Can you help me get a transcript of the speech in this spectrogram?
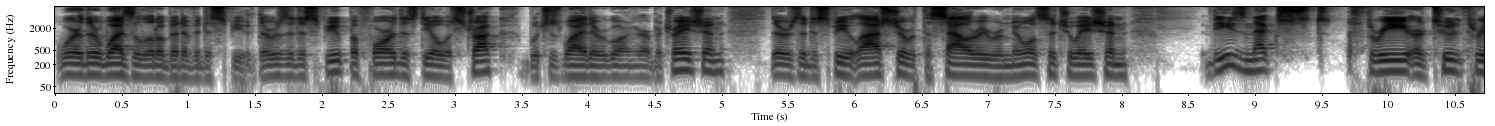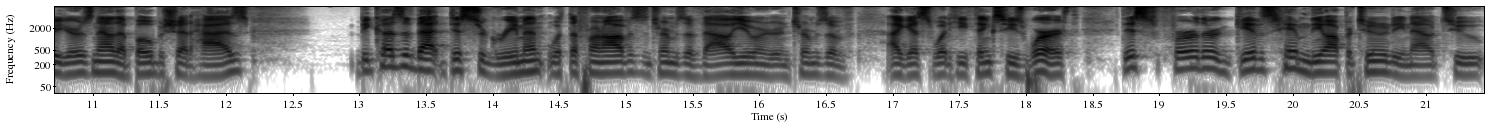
where there was a little bit of a dispute. There was a dispute before this deal was struck, which is why they were going arbitration. There was a dispute last year with the salary renewal situation. These next three or two to three years now that Bo Bichette has, because of that disagreement with the front office in terms of value or in terms of, I guess, what he thinks he's worth, this further gives him the opportunity now to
